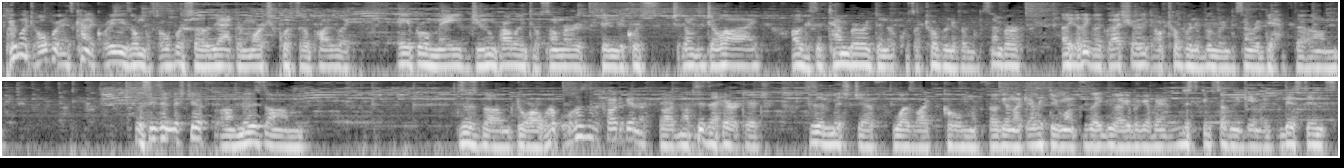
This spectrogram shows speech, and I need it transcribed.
pretty much over and it's kind of crazy it's almost over so then after march of course it'll probably like april may june probably until summer then of course july august september then of course october november december. Like, i think like last year i think october november and december they have the um the season mischief um this um this is the um, door. What, what was it called again? I forgot. No, Season Heritage. This is a Mischief was like a couple months. So again, like every three months they do like a big event just to keep stuff in the game. Like distance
